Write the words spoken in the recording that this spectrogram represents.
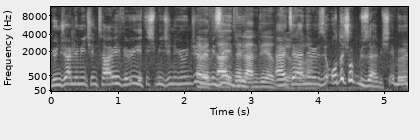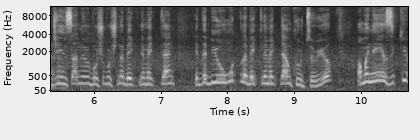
Güncelleme için tarih veriyor, yetişmeyeceğini görünce Evet, revize ediyor. ertelendi yazıyor Ertelendi falan. revize. O da çok güzel bir şey. Böylece Aynen. insanları boşu boşuna beklemekten ya da bir umutla beklemekten kurtarıyor. Ama ne yazık ki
